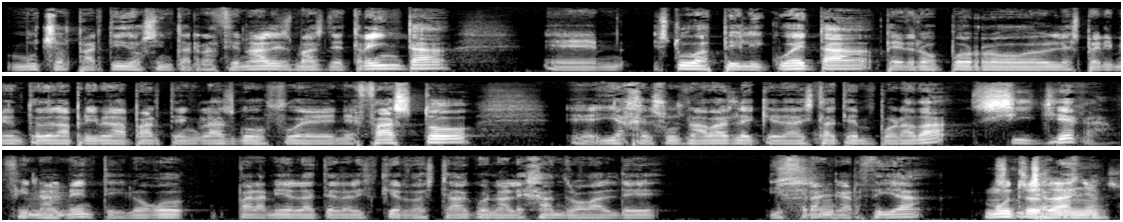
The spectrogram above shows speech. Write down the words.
muchos partidos internacionales, más de 30. Eh, estuvo a Pilicueta, Pedro Porro, el experimento de la primera parte en Glasgow fue nefasto, eh, y a Jesús Navas le queda esta temporada si llega finalmente. Y luego, para mí, el lateral izquierdo está con Alejandro Valde y Fran García, Muchos años.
